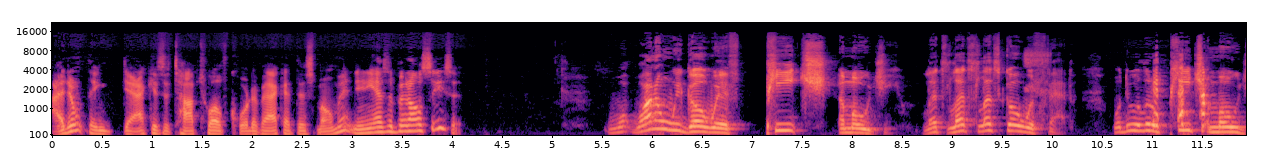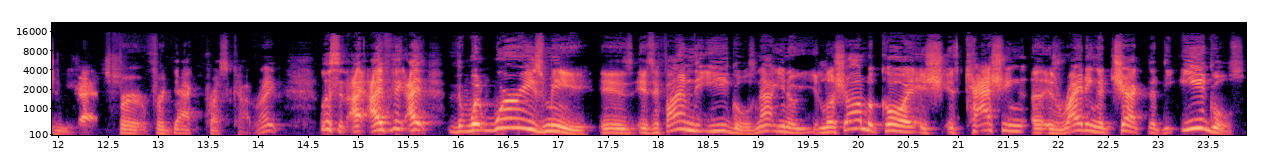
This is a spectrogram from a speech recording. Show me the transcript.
I don't think Dak is a top twelve quarterback at this moment, and he hasn't been all season. Why don't we go with peach emoji? Let's let's let's go with that. We'll do a little peach emoji for for Dak Prescott, right? Listen, I, I think I the, what worries me is is if I'm the Eagles now, you know, LeSean McCoy is is cashing uh, is writing a check that the Eagles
